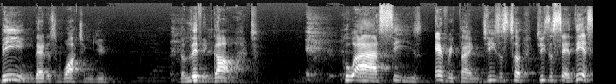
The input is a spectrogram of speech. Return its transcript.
being that is watching you, the living God, who eyes sees everything. Jesus, t- Jesus said this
